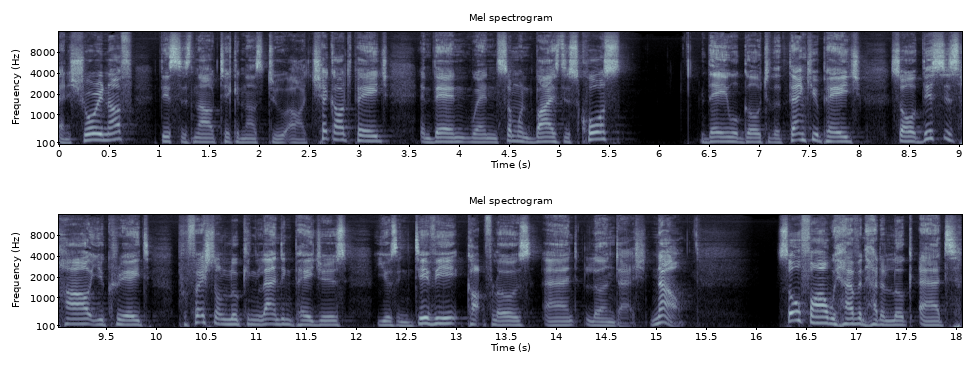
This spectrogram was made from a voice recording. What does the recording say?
And sure enough, this has now taken us to our checkout page. And then when someone buys this course, they will go to the thank you page. So this is how you create professional looking landing pages using Divi, Cartflows, and LearnDash. Now, so far, we haven't had a look at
